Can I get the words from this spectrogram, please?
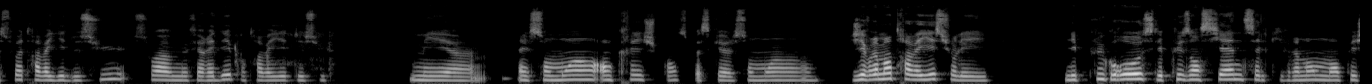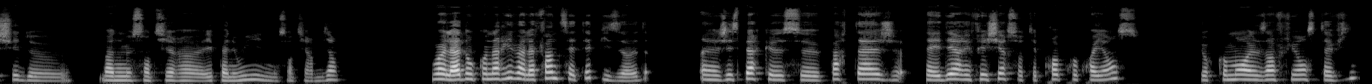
soit travailler dessus, soit me faire aider pour travailler dessus. Mais euh, elles sont moins ancrées, je pense, parce qu'elles sont moins... J'ai vraiment travaillé sur les, les plus grosses, les plus anciennes, celles qui vraiment m'empêchaient de, bah, de me sentir euh, épanouie, de me sentir bien. Voilà, donc on arrive à la fin de cet épisode. Euh, j'espère que ce partage t'a aidé à réfléchir sur tes propres croyances, sur comment elles influencent ta vie.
